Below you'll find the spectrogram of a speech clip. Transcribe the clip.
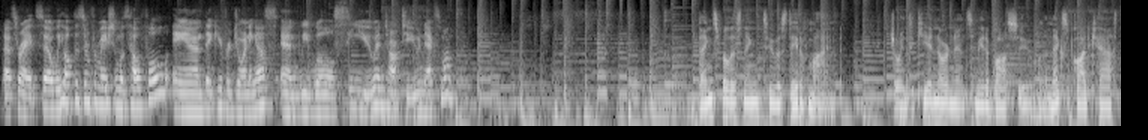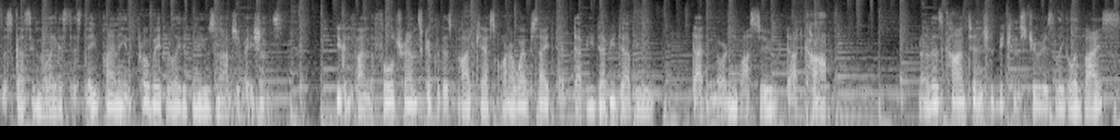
That's right. So we hope this information was helpful and thank you for joining us. And we will see you and talk to you next month. Thanks for listening to Estate of Mind. Join Zakia Norton and Sumita Basu on the next podcast discussing the latest estate planning and probate related news and observations. You can find the full transcript of this podcast on our website at www.nortonbasu.com. None of this content should be construed as legal advice.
